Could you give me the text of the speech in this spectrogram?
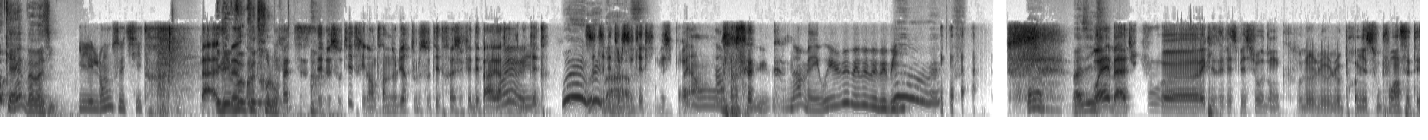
ok, bah vas-y. Il est long ce titre. Bah, Il est beaucoup trop long. En fait, c'est le sous-titre. Il est en train de nous lire tout le sous-titre. J'ai fait des paragraphes Oui, avec oui. le titre. Oui, Si oui, est bah, tout le sous-titre, mais j'y peux rien. hein. Non, mais oui, oui, oui, oui, oui, oui, oui. vas-y. Ouais, bah du coup, euh, avec les effets spéciaux, donc le, le- le premier sous-point, c'était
